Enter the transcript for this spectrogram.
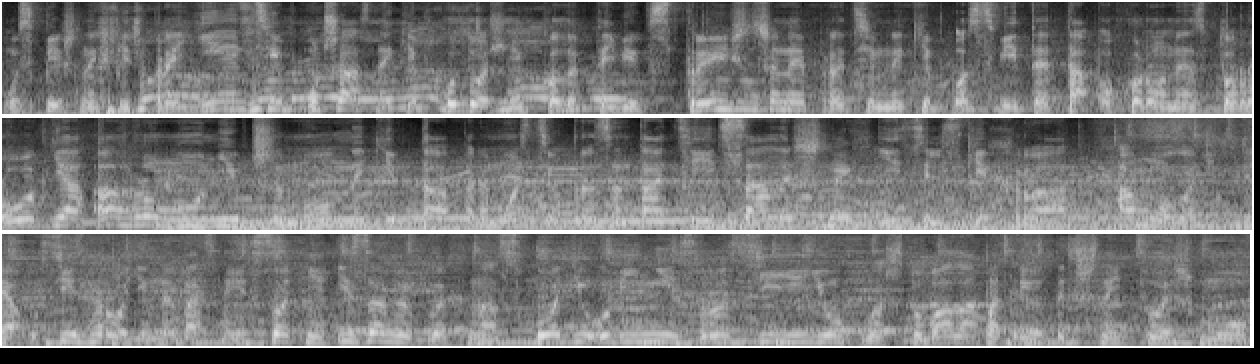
успішних підприємців, учасників художніх колективів Стрийщини, працівників освіти та охорони здоров'я, агрономів, чиновників та переможців презентації селищних і сільських рад. А молодь для усіх героїв Небесної Сотні і загиблих на сході у війні з Росією влаштувала патріотичний флешмоб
